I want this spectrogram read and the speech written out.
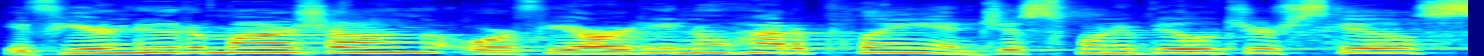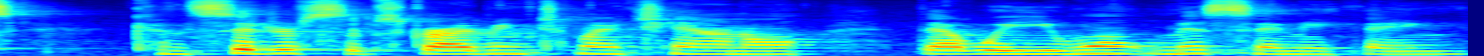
If you're new to Mahjong or if you already know how to play and just want to build your skills, consider subscribing to my channel. That way you won't miss anything.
